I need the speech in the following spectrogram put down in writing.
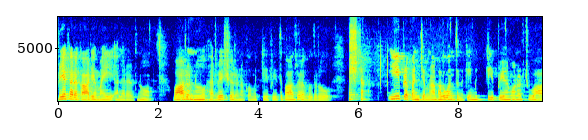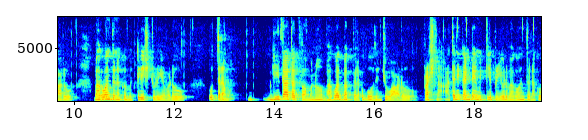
ప్రియకర కార్యమై అలరను వారును సర్వేశ్వరునకు మిక్కిలి ప్రీతిపాత్రులగుదురు. ప్రశ్న ఈ ప్రపంచంన భగవంతునికి మిక్కిలి ప్రియమనర్చువారు భగవంతునకు మిక్కిలి ఇష్టుడు ఎవడు? ఉత్తరము గీతాతత్వమును భగవద్భక్తులకు బోధించువాడు. ప్రశ్న అతని కంటే మిక్కిలి ప్రియుడు భగవంతునకు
